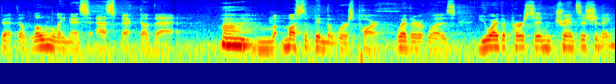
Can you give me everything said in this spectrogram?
that the loneliness aspect of that m- must have been the worst part. Whether it was you are the person transitioning,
